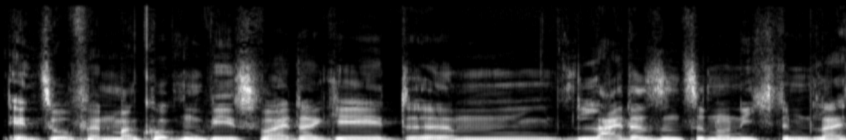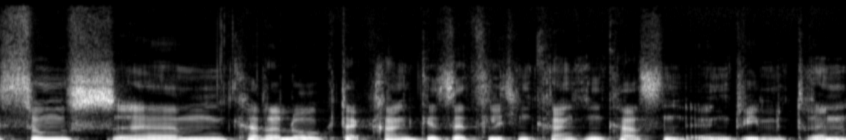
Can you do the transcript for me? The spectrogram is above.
Insofern mal gucken, wie es weitergeht. Ähm, leider sind sie noch nicht im Leistungskatalog der krank gesetzlichen Krankenkassen irgendwie mit drin.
